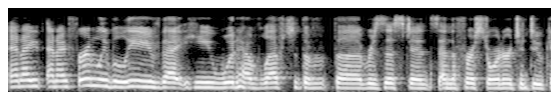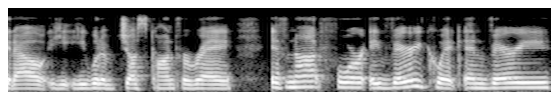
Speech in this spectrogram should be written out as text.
And I and I firmly believe that he would have left the the resistance and the first order to duke it out. He he would have just gone for Rey, if not for a very quick and very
